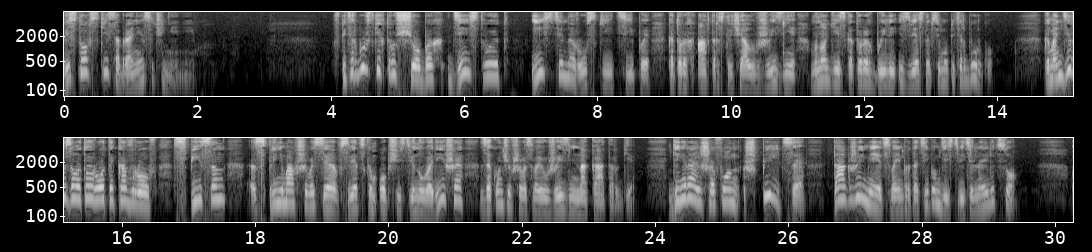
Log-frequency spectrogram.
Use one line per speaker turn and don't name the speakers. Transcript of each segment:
Крестовский. Собрание сочинений. В петербургских трущобах действуют истинно русские типы, которых автор встречал в жизни, многие из которых были известны всему Петербургу. Командир золотой роты Ковров списан с принимавшегося в светском обществе Нувариша, закончившего свою жизнь на каторге. Генераль Шафон Шпильце также имеет своим прототипом действительное лицо.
